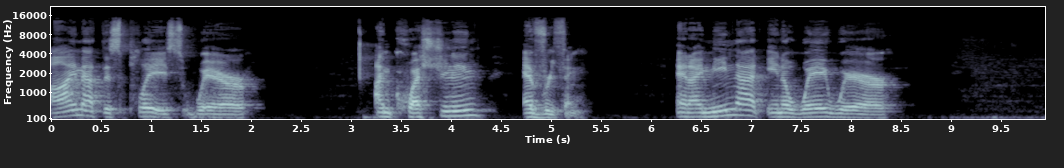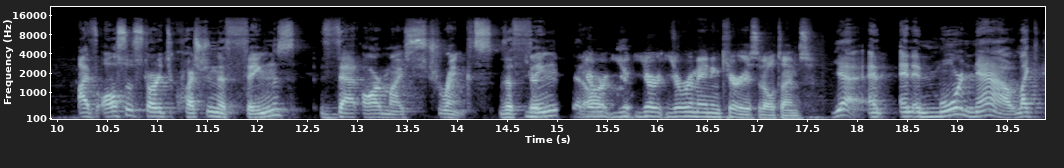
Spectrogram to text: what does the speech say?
I'm at this place where I'm questioning everything. And I mean that in a way where I've also started to question the things that are my strengths, the things you're, that are you're, you're you're remaining curious at all times. Yeah, and and and more now. Like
